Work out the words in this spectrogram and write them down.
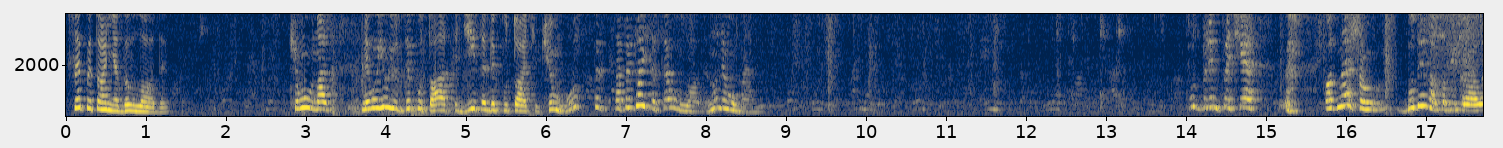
це питання до влади. Чому в нас не воюють депутати, діти депутатів? Чому? Запитайте це у влади, ну не у мене. Тут, блін, пече одне, що будинок обікрали,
